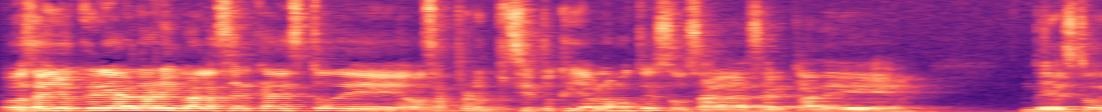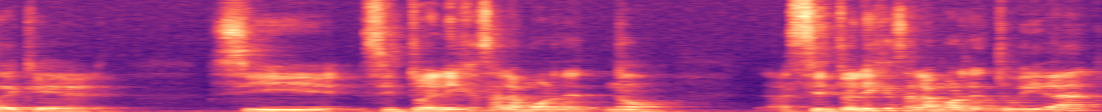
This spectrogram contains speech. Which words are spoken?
O sea, yo quería hablar igual acerca de esto de, o sea, pero siento que ya hablamos de eso, o sea, acerca de, de esto de que si, si tú eliges al amor de, no, si tú eliges al amor de tu vida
